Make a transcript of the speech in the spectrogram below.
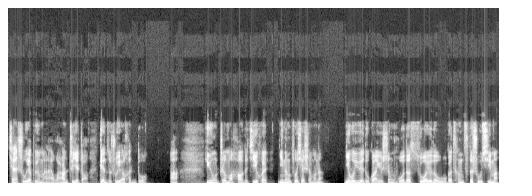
现在书也不用买了，网上直接找，电子书也有很多啊。拥有这么好的机会，你能做些什么呢？你会阅读关于生活的所有的五个层次的书籍吗？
